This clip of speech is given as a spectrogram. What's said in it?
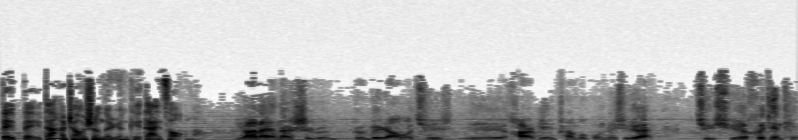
被北大招生的人给带走了。原来呢是准准备让我去呃哈尔滨船舶工程学院去学核潜艇，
